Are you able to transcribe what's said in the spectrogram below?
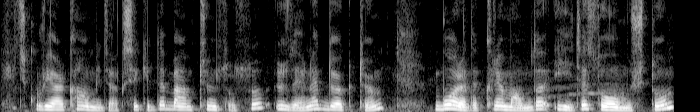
hiç kuru yer kalmayacak şekilde ben tüm sosu üzerine döktüm. Bu arada kremam da iyice soğumuştu.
